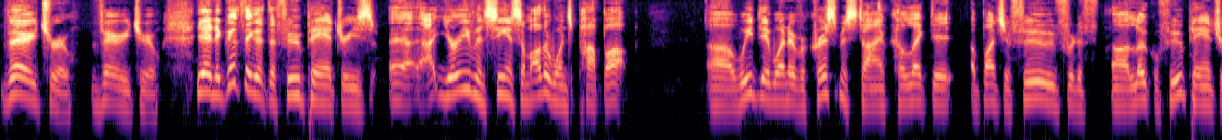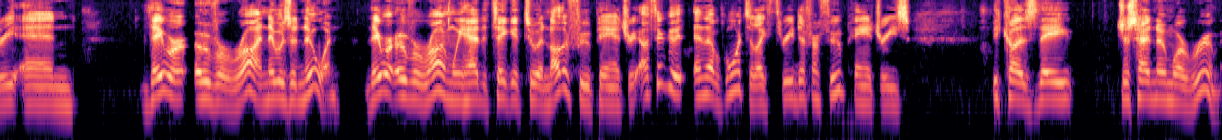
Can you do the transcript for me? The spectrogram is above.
Very true. Very true. Yeah, and the good thing with the food pantries, uh, you're even seeing some other ones pop up. Uh, we did one over Christmas time, collected a bunch of food for the uh, local food pantry, and they were overrun. There was a new one. They were overrun. We had to take it to another food pantry. I think it ended up going to like three different food pantries because they just had no more room.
